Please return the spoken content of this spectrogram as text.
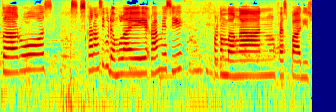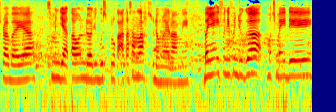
terus sekarang sih udah mulai rame sih perkembangan Vespa di Surabaya semenjak tahun 2010 ke atasan lah sudah mulai rame banyak event-event juga Match May Day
